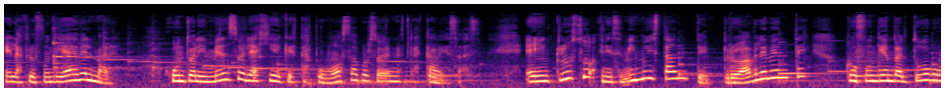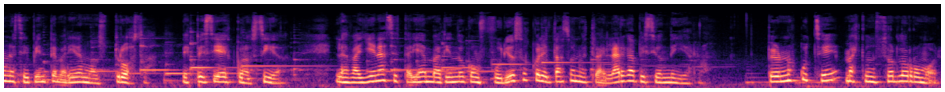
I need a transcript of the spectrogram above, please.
en las profundidades del mar, junto al inmenso oleaje de cresta espumosa por sobre nuestras cabezas, e incluso en ese mismo instante, probablemente, confundiendo al tubo con una serpiente marina monstruosa, de especie desconocida. Las ballenas estarían batiendo con furiosos coletazos nuestra larga prisión de hierro. Pero no escuché más que un sordo rumor,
